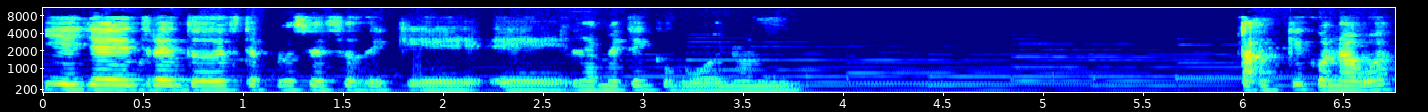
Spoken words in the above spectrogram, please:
Y ella entra en todo este proceso de que eh, la meten como en un tanque con agua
